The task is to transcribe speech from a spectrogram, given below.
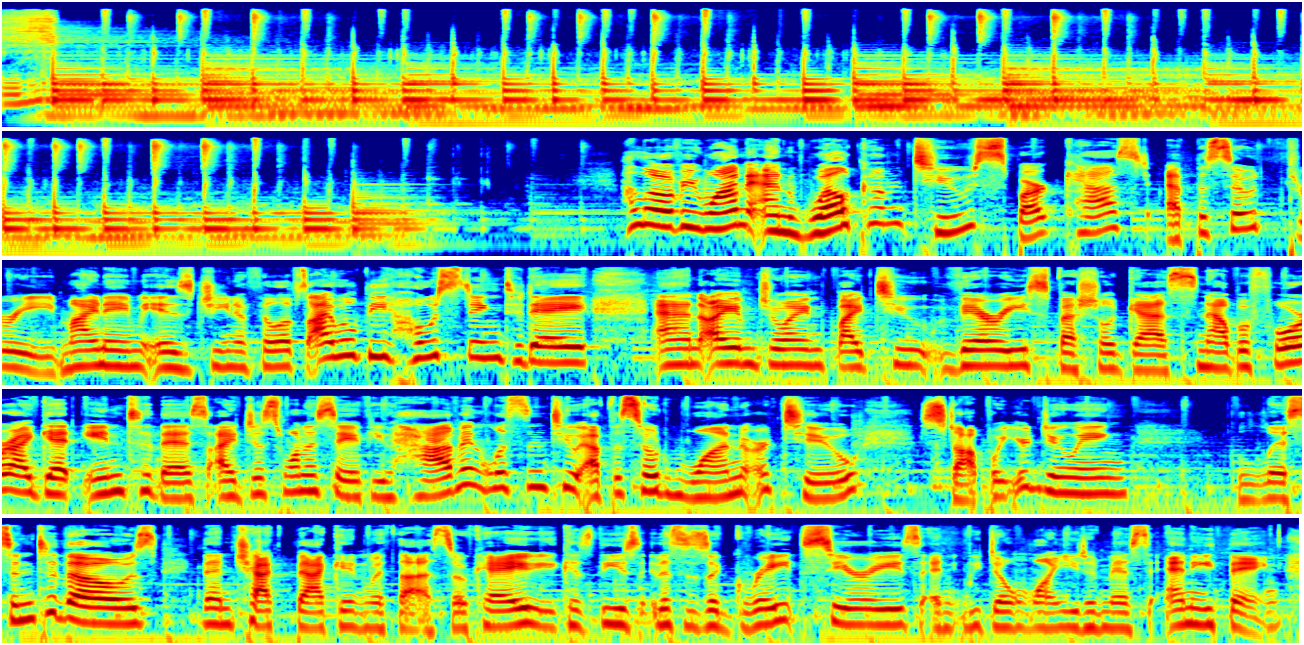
Hello, everyone, and welcome to Sparkcast Episode 3. My name is Gina Phillips. I will be hosting today, and I am joined by two very special guests. Now, before I get into this, I just want to say if you haven't listened to Episode 1 or 2, stop what you're doing listen to those then check back in with us okay? Because these this is a great series and we don't want you to miss anything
